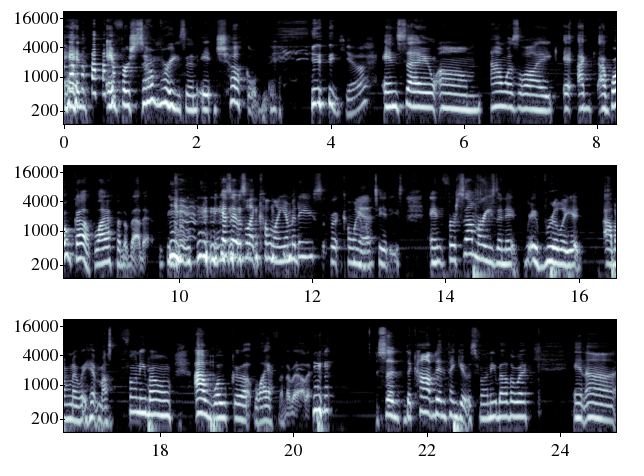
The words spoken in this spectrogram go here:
And and for some reason it chuckled me. yeah. And so um I was like it, I, I woke up laughing about it because, because it was like calamities, but calamitities. And for some reason it it really it I don't know, it hit my funny bone. I woke up laughing about it. so the cop didn't think it was funny, by the way. And uh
